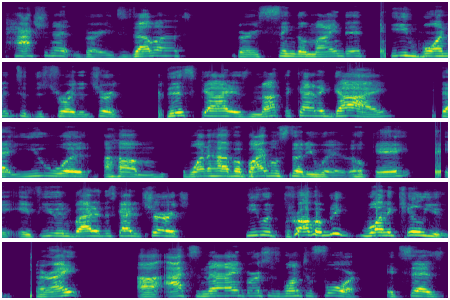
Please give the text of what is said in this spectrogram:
passionate, very zealous, very single-minded. He wanted to destroy the church. This guy is not the kind of guy that you would um want to have a Bible study with, okay? If you invited this guy to church, he would probably want to kill you. All right. Uh, Acts 9, verses 1 to 4, it says,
